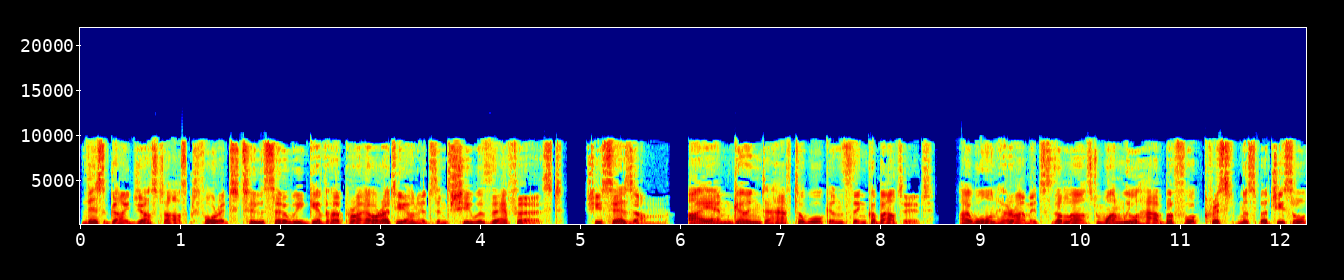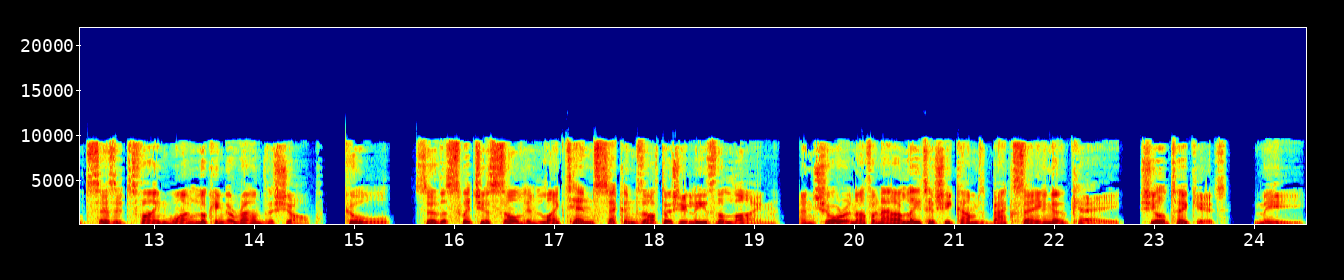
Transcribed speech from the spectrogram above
This guy just asked for it too so we give her priority on it since she was there first. She says um, I am going to have to walk and think about it. I warn her um it's the last one we'll have before Christmas but she sort says it's fine while looking around the shop. Cool. So the switch is sold in like 10 seconds after she leaves the line, and sure enough an hour later she comes back saying okay, she'll take it. Me,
